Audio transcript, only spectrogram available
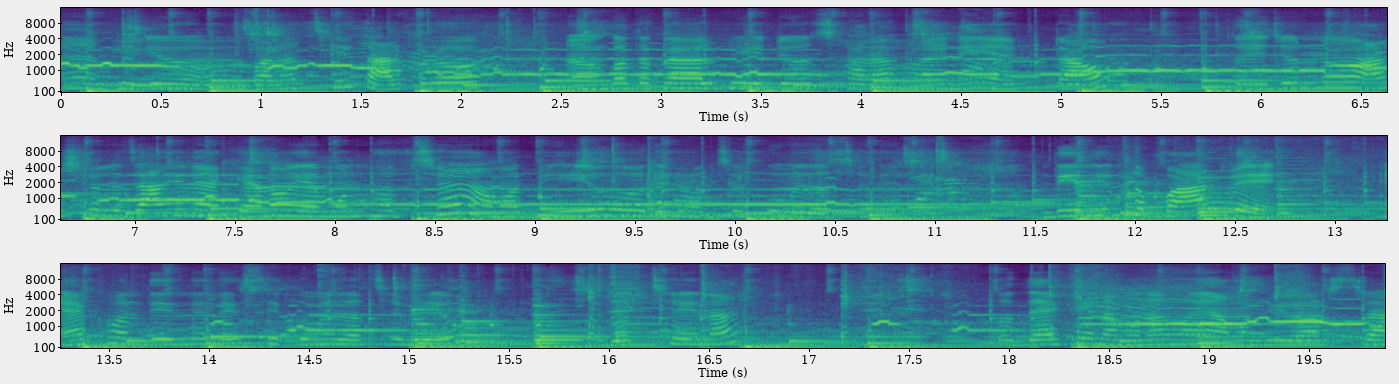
হ্যাঁ ভিডিও বানাচ্ছি, তারপরেও গতকাল ভিডিও ছাড়া হয়নি একটাও, তো এই জন্য আসলে জানি না কেন এমন হচ্ছে, আমার ভিউ দেখা হচ্ছে কমে যাচ্ছে দিন দিন দিন তো বাড়বে, এখন দিন দিন দেখছি কমে যাচ্ছে ভিউ হচ্ছে না। তো দেখে না মনে হয় আমার ভিউয়ার্সরা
